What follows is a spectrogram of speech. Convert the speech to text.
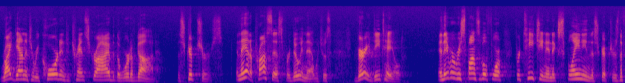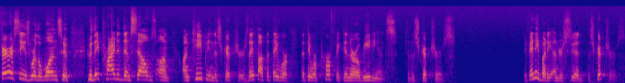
write down and to record and to transcribe the Word of God, the Scriptures. And they had a process for doing that, which was very detailed. And they were responsible for, for teaching and explaining the Scriptures. The Pharisees were the ones who, who they prided themselves on, on keeping the Scriptures. They thought that they, were, that they were perfect in their obedience to the Scriptures. If anybody understood the Scriptures,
